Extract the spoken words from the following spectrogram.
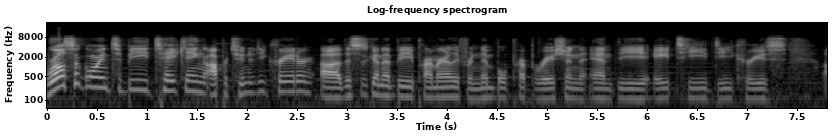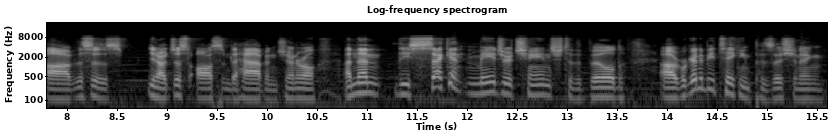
we're also going to be taking Opportunity Creator. Uh, this is going to be primarily for nimble preparation and the AT decrease. Uh, this is you know, just awesome to have in general. And then the second major change to the build, uh, we're going to be taking positioning.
